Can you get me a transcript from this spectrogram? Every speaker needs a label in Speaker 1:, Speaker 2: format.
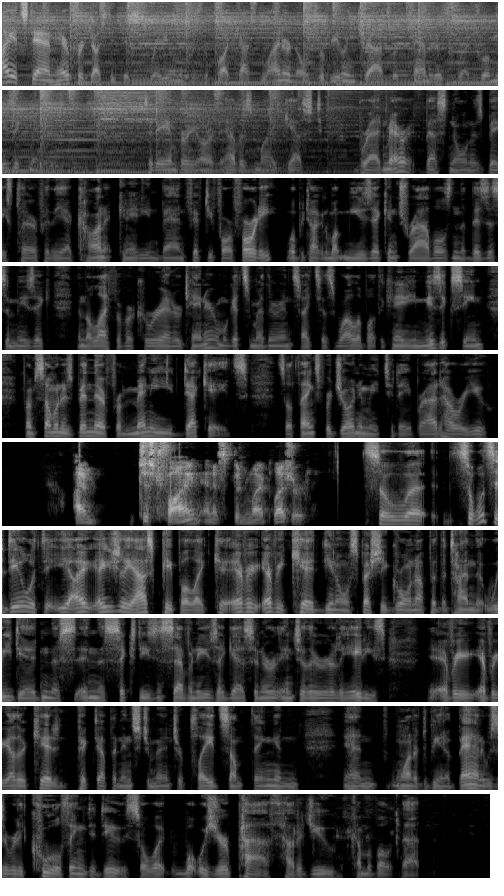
Speaker 1: Hi, it's Dan here for Dusty Discs Radio, and this is the podcast Liner Notes, revealing chats with Canada's retro music makers. Today, I'm very honored to have as my guest Brad Merritt, best known as bass player for the iconic Canadian band 54-40. We'll be talking about music and travels and the business of music and the life of a career entertainer. And we'll get some other insights as well about the Canadian music scene from someone who's been there for many decades. So thanks for joining me today, Brad. How are you?
Speaker 2: I'm just fine, and it's been my pleasure.
Speaker 1: So, uh, so what's the deal with the? I, usually ask people like every every kid, you know, especially growing up at the time that we did in this in the '60s and '70s, I guess, and into the early '80s. Every every other kid picked up an instrument or played something and and wanted to be in a band. It was a really cool thing to do. So, what what was your path? How did you come about that?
